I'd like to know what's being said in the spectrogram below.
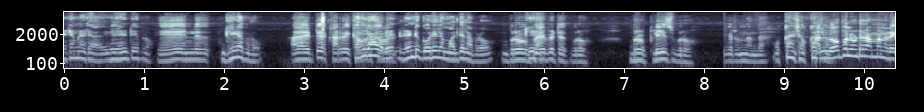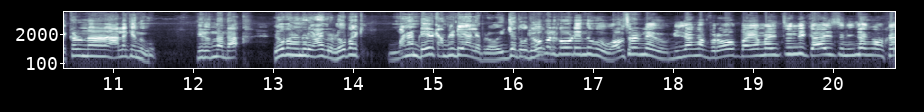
రేడియం లైట్ కాదు ఇదేంటి బ్రో? ఏ లేదు. గీడ బ్రో. కర్రీ రెండు గోరీల మధ్యలో బ్రో. బ్రో భయపెట్టకు బ్రో. Bro please bro. దగ్గర ఉందా ఒక్క నిమిషం ఒక్క లోపల ఉంటే రమ్మన్నారు. ఎక్కడ ఉన్నా వాళ్ళకెందుకు ఇది ఉందా లోపల ఉండు కాదు బ్రో లోపలికి. మనం డేర్ కంప్లీట్ చేయాలి బ్రో ఇజ్జత్. లోపలికి కూడా ఎందుకు? అవసరం లేదు. నిజంగా బ్రో భయం అవుతుంది గాయస్ నిజంగా ఒక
